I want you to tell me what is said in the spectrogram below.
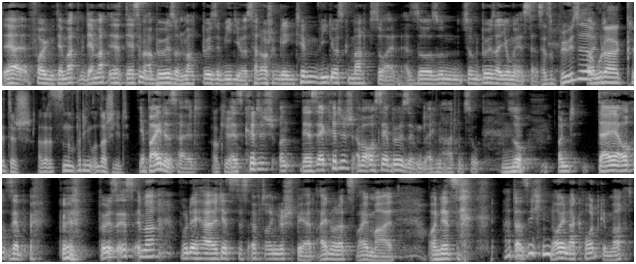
der folgend, der macht, der macht, der ist immer böse und macht böse Videos. Hat auch schon gegen Tim Videos gemacht, so ein, also so ein, so ein böser Junge ist das. Also böse Und- oder kritisch? Also das ist ein, wirklich ein Unterschied. ja, beides halt. Okay. Der ist kritisch und der ist sehr kritisch, aber auch sehr böse im gleichen Atemzug. Mhm. So. Und da er auch sehr bö- böse ist immer, wurde er halt jetzt des Öfteren gesperrt. Ein oder zweimal. Und jetzt hat er sich einen neuen Account gemacht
